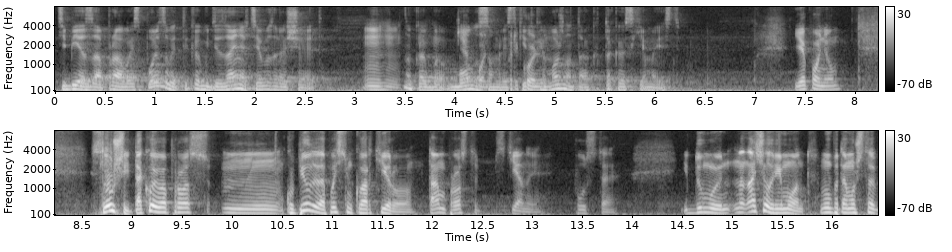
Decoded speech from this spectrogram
тебе за право использовать, ты как бы дизайнер тебе возвращает. Угу. Ну как бы бонусом или скидкой, можно так, такая схема есть. Я понял. Слушай, такой вопрос. Купил я, допустим, квартиру, там просто стены, пусто. И думаю, начал ремонт. Ну, потому что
